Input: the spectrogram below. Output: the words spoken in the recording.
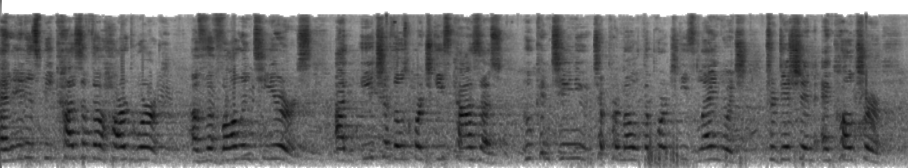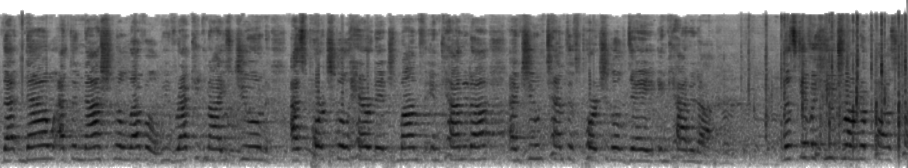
And it is because of the hard work of the volunteers at each of those Portuguese casas who continue to promote the Portuguese language, tradition, and culture that now at the national level we recognize June as Portugal Heritage Month in Canada and June 10th as Portugal Day in Canada. Let's give a huge round of applause to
